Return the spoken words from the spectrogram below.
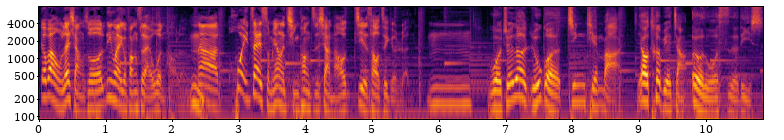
要不然我在想说另外一个方式来问好了，嗯、那会在什么样的情况之下，然后介绍这个人？嗯，我觉得如果今天吧，要特别讲俄罗斯的历史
